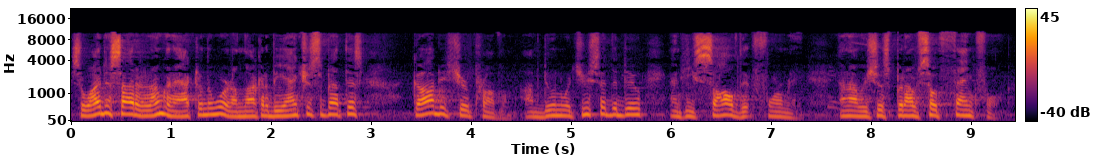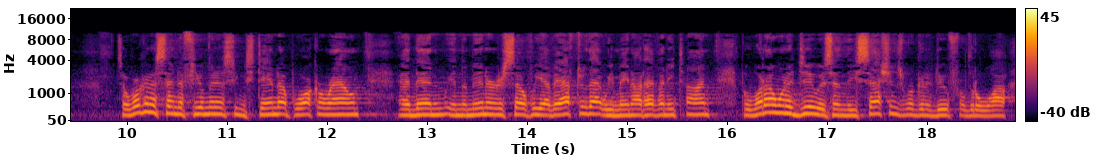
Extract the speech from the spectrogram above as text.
So I decided I'm going to act on the word. I'm not going to be anxious about this. God, it's your problem. I'm doing what you said to do, and He solved it for me. And I was just, but I was so thankful. So we're going to send a few minutes. You can stand up, walk around, and then in the minute or so if we have after that, we may not have any time. But what I want to do is in these sessions we're going to do for a little while,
